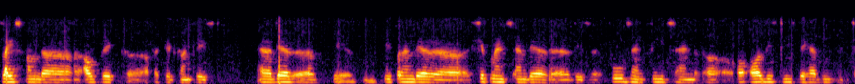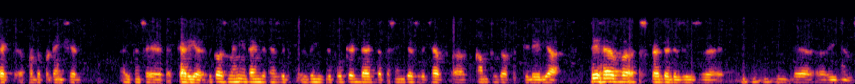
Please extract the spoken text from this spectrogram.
flights from the outbreak uh, affected countries. Uh, their uh, people and their shipments and their these foods and feeds and all these things they have been checked for the potential you can say carrier because many times it has been reported that the passengers which have uh, come to the affected area they have uh, spread the disease uh, in their regions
